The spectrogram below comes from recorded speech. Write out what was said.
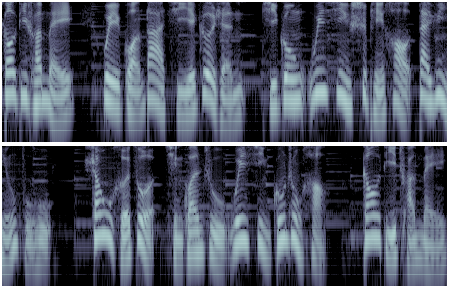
高迪传媒为广大企业个人提供微信视频号代运营服务，商务合作请关注微信公众号高迪传媒。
